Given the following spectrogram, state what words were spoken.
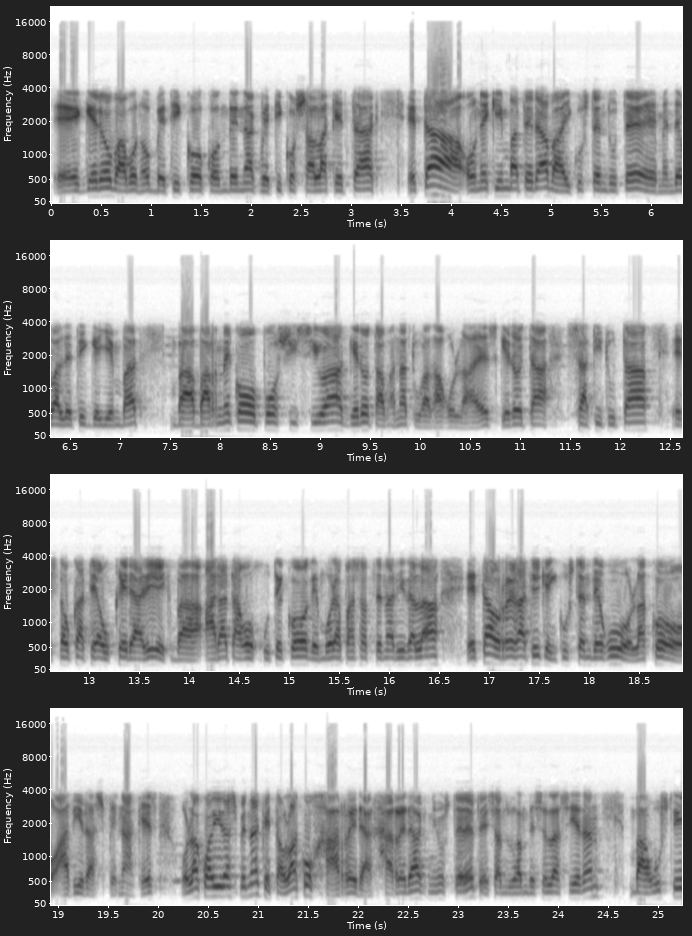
e, gero ba bueno, betiko kondena betiko salaketak eta honekin batera ba, ikusten dute mendebaldetik gehien bat ba, barneko oposizioa gero eta banatua dagola, ez? Gero eta zatituta ez daukate aukerarik ba, aratago juteko denbora pasatzen ari dela eta horregatik ikusten dugu olako adierazpenak, ez? Olako adierazpenak eta olako jarrerak, jarrerak ni uste dut, esan dudan bezala zieran, ba guzti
